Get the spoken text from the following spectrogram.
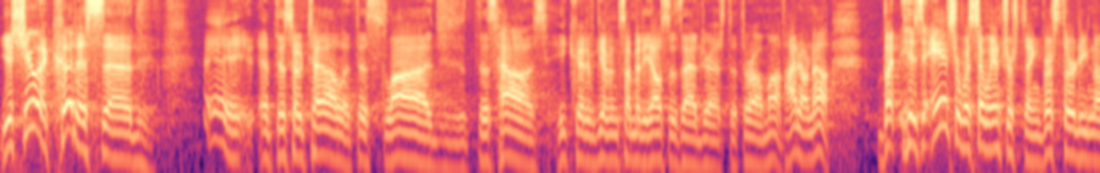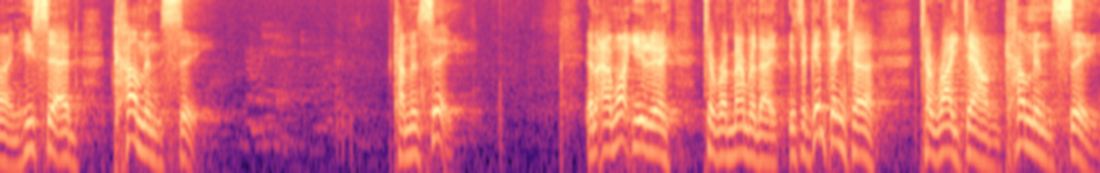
Yeshua could have said, hey, at this hotel, at this lodge, at this house, he could have given somebody else's address to throw him off. I don't know. But his answer was so interesting. Verse 39, he said, Come and see. Come and see. And I want you to, to remember that. It's a good thing to, to write down. Come and see.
